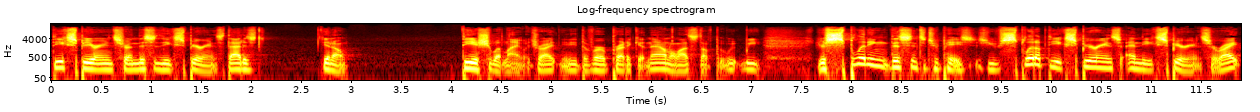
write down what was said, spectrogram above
the experiencer and this is the experience. That is, you know, the issue with language, right? You need the verb, predicate, noun, all that stuff. But we, we you're splitting this into two pieces. You've split up the experience and the experiencer, right?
